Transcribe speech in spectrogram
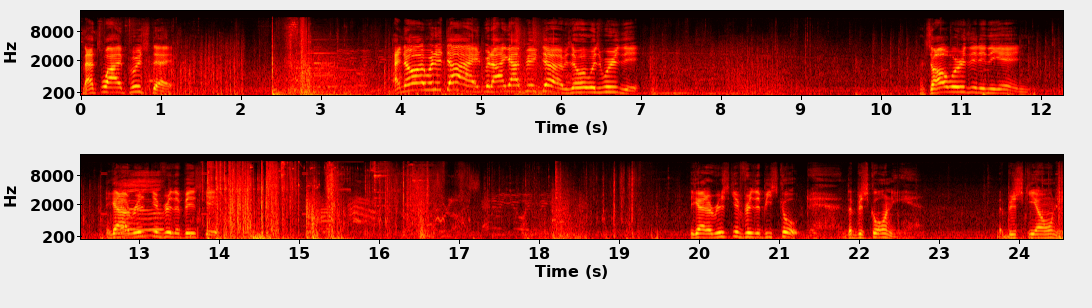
That's why I pushed that. I know I would have died, but I got picked up, so it was worth it. It's all worth it in the end. You gotta risk it for the biscuit. You gotta risk it for the biscuit. The bisconi. The biscioni.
